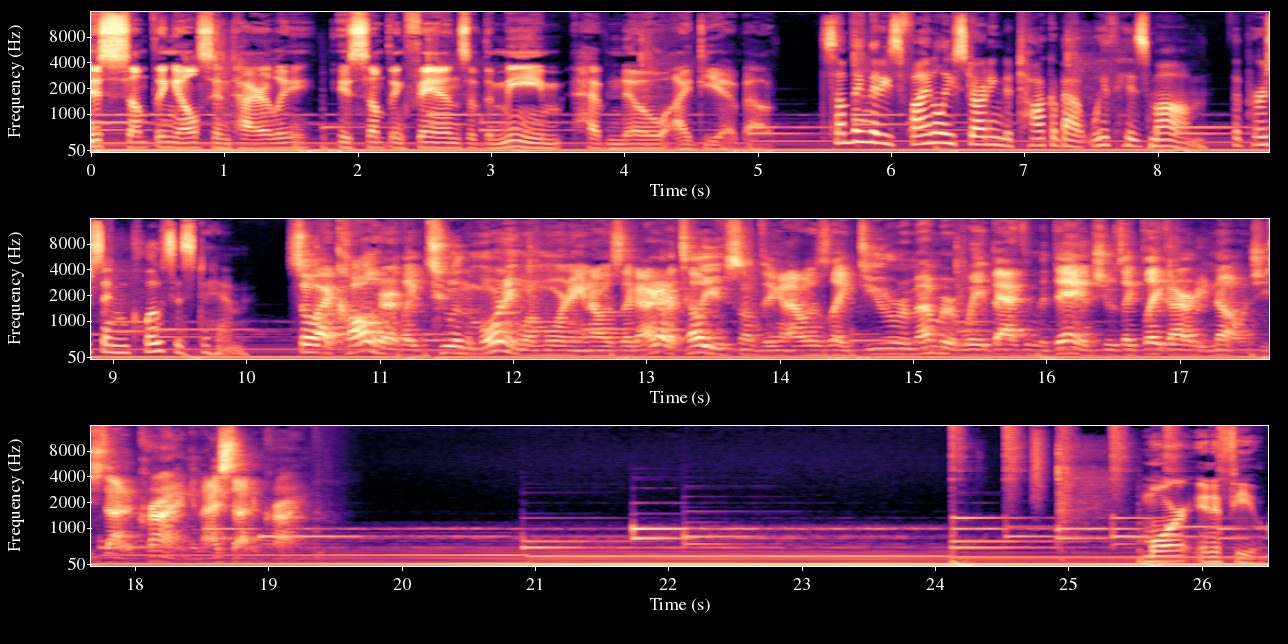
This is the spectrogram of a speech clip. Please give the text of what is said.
This something else entirely is something fans of the meme have no idea about. Something that he's finally starting to talk about with his mom, the person closest to him. So I called her at like two in the morning one morning and I was like, I gotta tell you something. And I was like, Do you remember way back in the day? And she was like, Blake, I already know. And she started crying and I started crying. More in a few.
